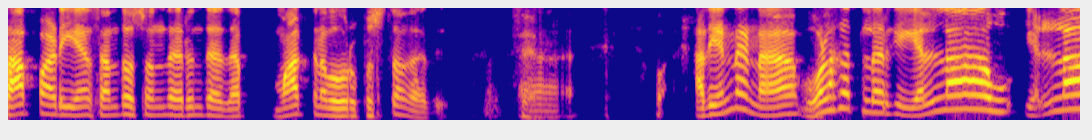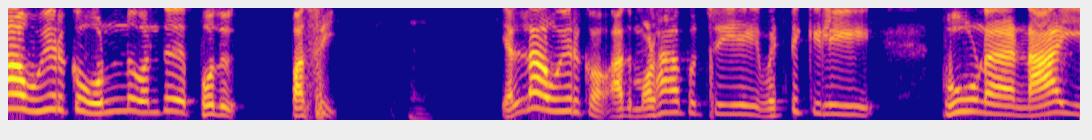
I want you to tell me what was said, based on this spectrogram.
சாப்பாடு என் சந்தோஷம் தான் இருந்ததை மாத்தின ஒரு புஸ்தகம் அது. அது என்னன்னா உலகத்துல இருக்க எல்லா எல்லா உயிருக்கும் ஒண்ணு வந்து பொது பசி. எல்லா உயிருக்கும். அது மிளகாப்பூச்சி வெட்டுக்கிளி பூனை நாய்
